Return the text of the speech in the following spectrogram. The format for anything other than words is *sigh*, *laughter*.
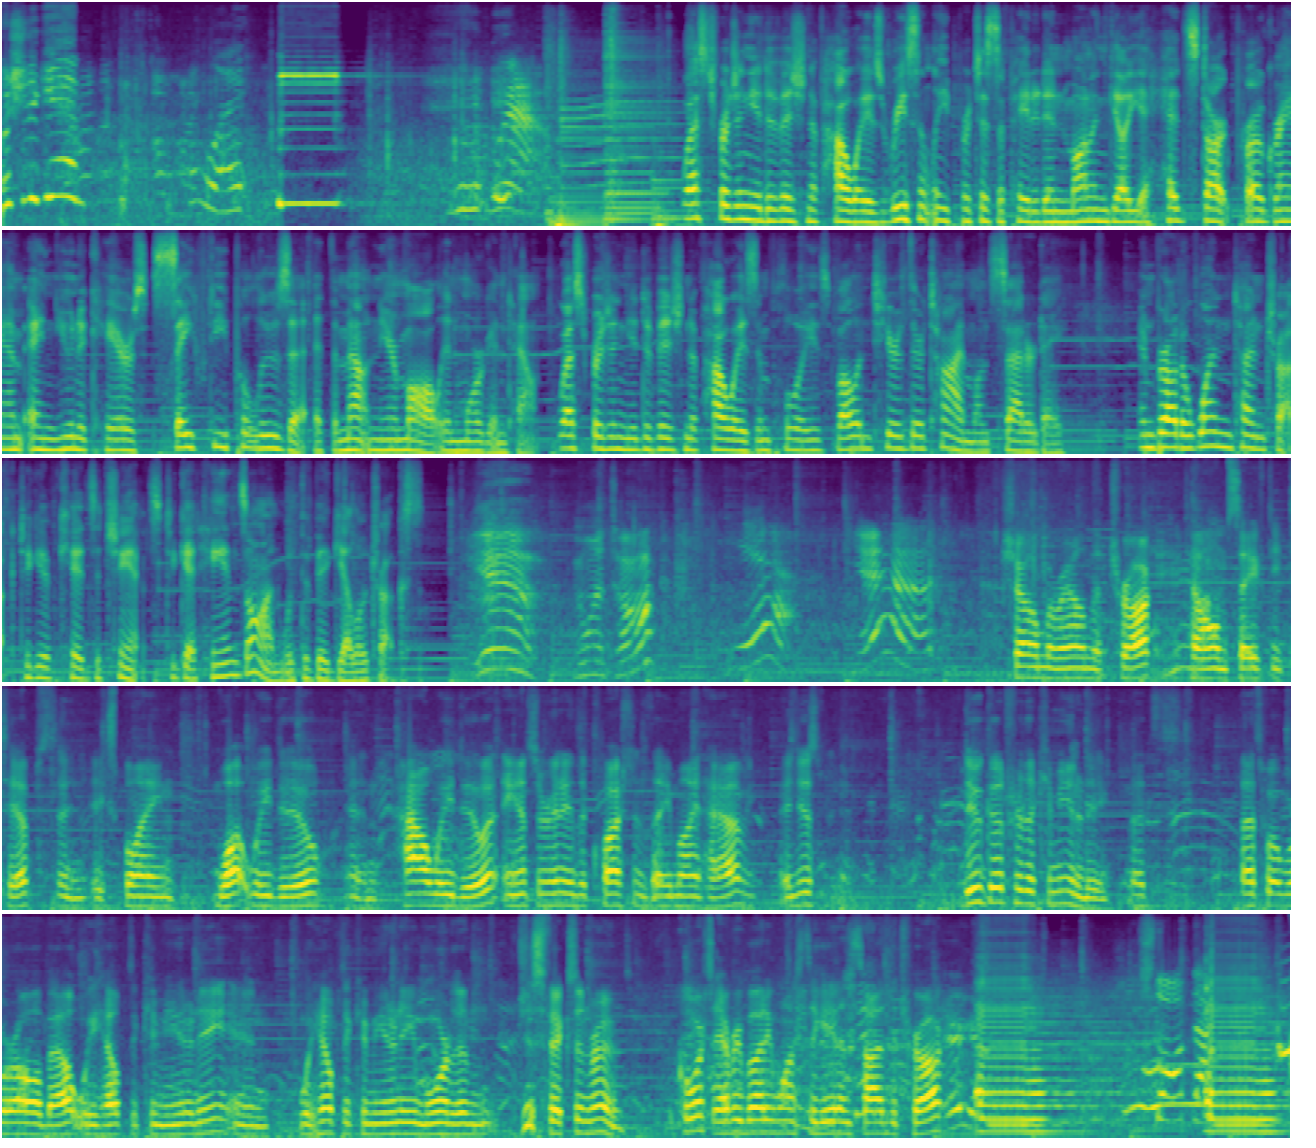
Push it again. What? *laughs* West Virginia Division of Highways recently participated in Monongalia Head Start program and Unicare's Safety Palooza at the Mountaineer Mall in Morgantown. West Virginia Division of Highways employees volunteered their time on Saturday and brought a one ton truck to give kids a chance to get hands on with the big yellow trucks. Yeah. You want to talk? Yeah. Yeah. Show them around the truck, tell them safety tips, and explain what we do and how we do it, answer any of the questions they might have, and just do good for the community. That's, that's what we're all about. We help the community, and we help the community more than just fixing roads. Of course, everybody wants to get inside the truck, Stop that.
